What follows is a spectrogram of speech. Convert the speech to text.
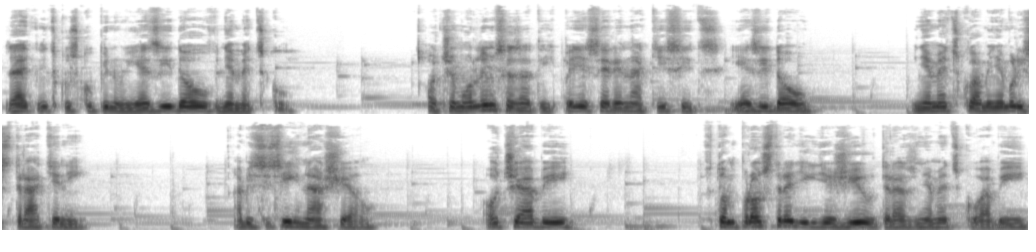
za etnickú skupinu jezidov v Nemecku. Oče, modlím sa za tých 51 tisíc jezidov v Nemecku, aby neboli strátení. Aby si si ich našiel Oče, aby v tom prostredí, kde žijú teraz v Nemecku, aby,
